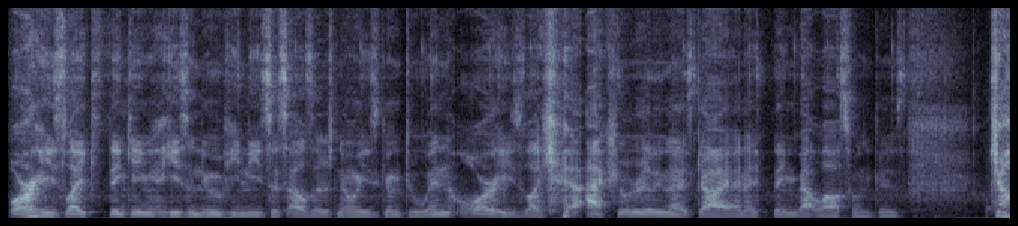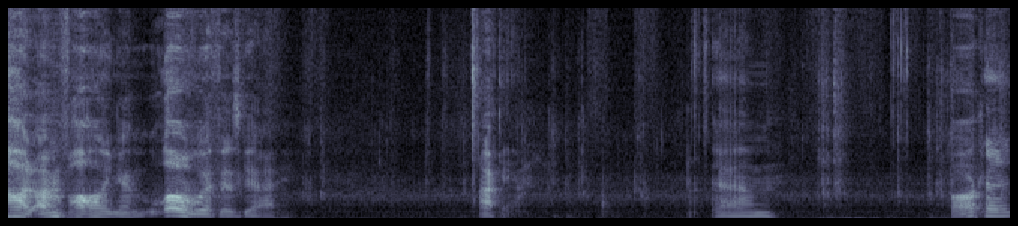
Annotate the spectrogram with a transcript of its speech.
Or he's like thinking he's a noob, he needs his Elders, know he's going to win. Or he's like actual really nice guy, and I think that last one because, God, I'm falling in love with this guy. Okay. Um. Okay.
